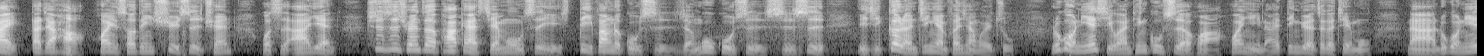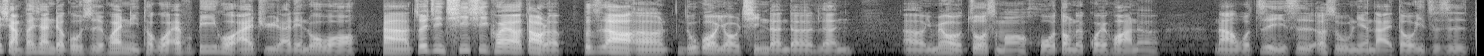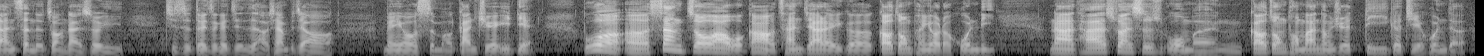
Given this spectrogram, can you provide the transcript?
嗨，大家好，欢迎收听叙事圈，我是阿燕。叙事圈这个 podcast 节目是以地方的故事、人物故事、时事以及个人经验分享为主。如果你也喜欢听故事的话，欢迎你来订阅这个节目。那如果你也想分享你的故事，欢迎你透过 FB 或 IG 来联络我哦。那最近七夕快要到了，不知道呃，如果有情人的人，呃，有没有做什么活动的规划呢？那我自己是二十五年来都一直是单身的状态，所以其实对这个节日好像比较没有什么感觉一点。不过呃，上周啊，我刚好参加了一个高中朋友的婚礼。那他算是我们高中同班同学第一个结婚的，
